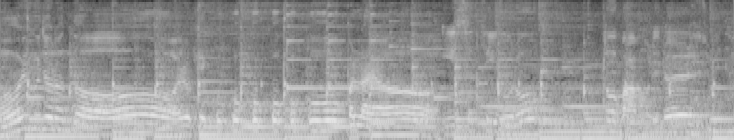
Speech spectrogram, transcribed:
어이구 저런다. 이렇게 꾹꾹꾹꾹꾹꾹 발라요. 이 스틱으로 또 마무리를 해줍니다.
